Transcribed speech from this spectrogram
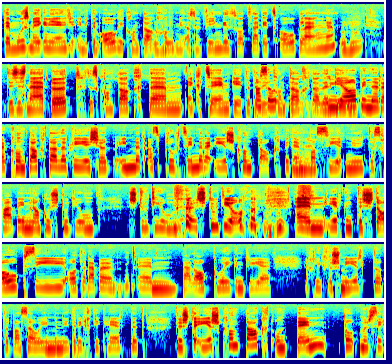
dann muss man irgendwie mit dem Auge in Kontakt kommen, mhm. also mit dem Finger sozusagen ins Auge lenken, mhm. dass es dann dort das Kontaktekzem ähm, gibt oder also, die Kontaktallergie. Ja, bei einer Kontaktallergie ist ja immer, also braucht es immer einen Erstkontakt, bei dem mhm. passiert nichts. Das kann eben im Nagelstudium Studium, Studio ähm, irgendein Staub sein oder eben ähm, der Lack, der irgendwie ein bisschen verschmiert oder was auch immer nicht richtig härtet. Das ist der erste Kontakt und dann tut man sich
